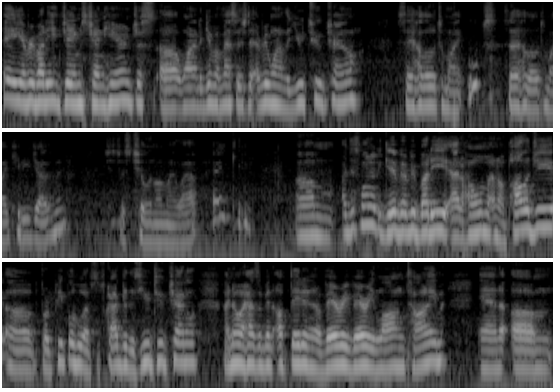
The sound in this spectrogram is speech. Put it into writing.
Hey everybody, James Chen here. Just uh, wanted to give a message to everyone on the YouTube channel. Say hello to my, oops, say hello to my kitty Jasmine. She's just chilling on my lap. Hey kitty. Um, I just wanted to give everybody at home an apology uh, for people who have subscribed to this YouTube channel. I know it hasn't been updated in a very, very long time. And um,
